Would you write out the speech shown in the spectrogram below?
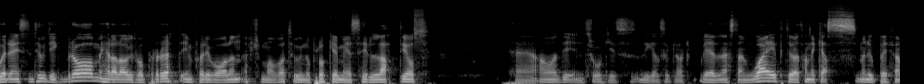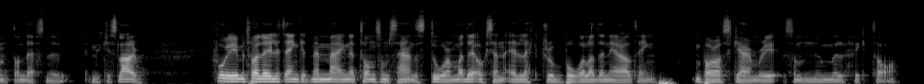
Weather Institute gick bra, men hela laget var på rött inför rivalen eftersom man var tvungen att plocka med sig Latios. Eh, ja, det är en tråkig del såklart. Blev nästan wiped, det var att han är kass, men uppe i 15 defs nu. Mycket slarv. Fågelgrimmet var lite enkelt med Magneton som sandstormade och sen elektrobålade ner allting. Bara Skarmory som Nummel fick ta.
